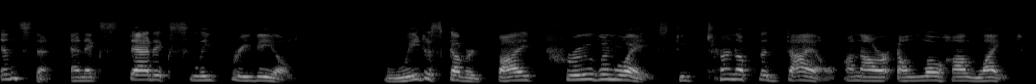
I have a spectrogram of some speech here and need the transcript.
Instant and Ecstatic Sleep Revealed, we discovered five proven ways to turn up the dial on our aloha light,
